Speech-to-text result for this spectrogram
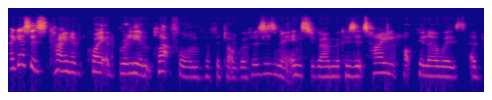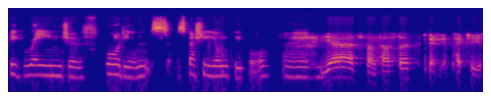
I guess it's kind of quite a brilliant platform for photographers, isn't it? Instagram, because it's highly popular with a big range of audience, especially young people. Um, Yeah, it's fantastic. It's basically a picture you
